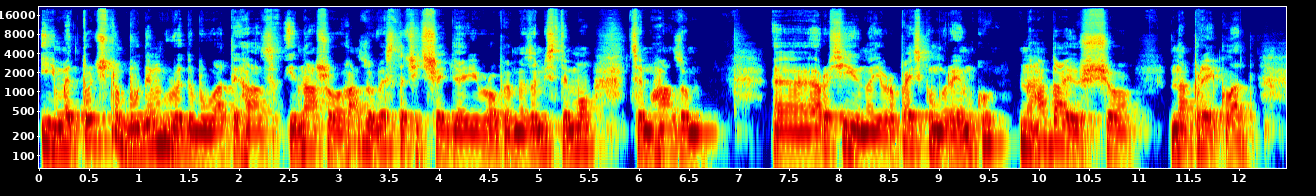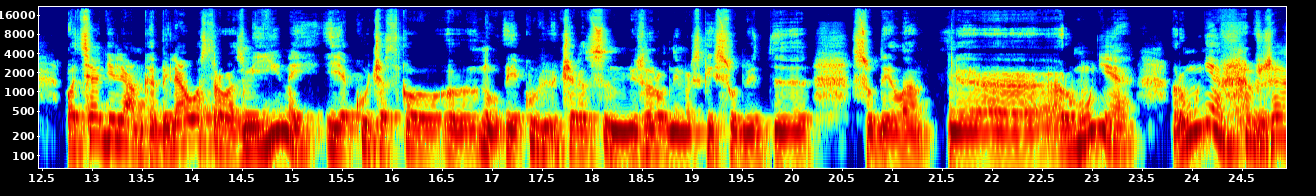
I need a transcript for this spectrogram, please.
і ми точно будемо видобувати газ. І нашого газу вистачить ще для Європи. Ми замістимо цим газом Росію на європейському ринку. Нагадаю, що, наприклад, оця ділянка біля острова Зміїний, яку частково, е, ну, яку через міжнародний морський суд від, е, судила е, Румунія, Румунія вже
